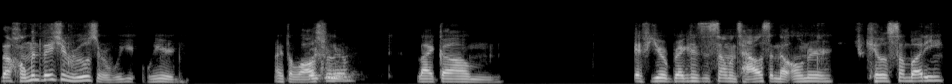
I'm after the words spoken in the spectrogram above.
The home invasion rules are we- weird. Like the laws for them. Like um, if you're breaking into someone's house and the owner kills somebody,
